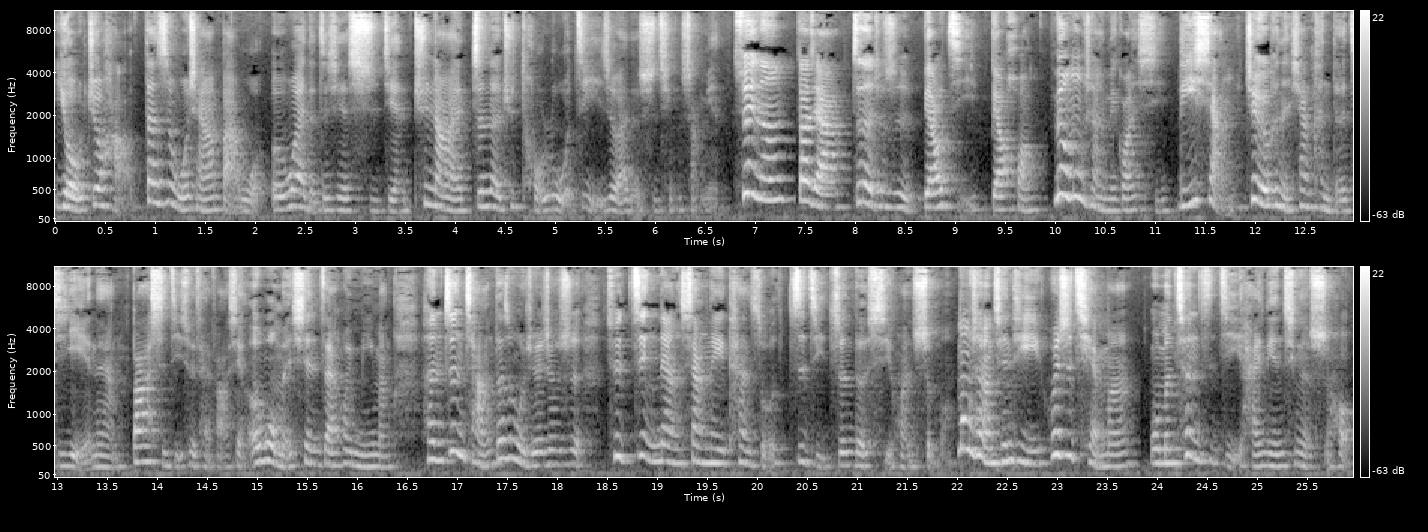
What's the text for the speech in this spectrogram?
有就好。但是我想要把我额外的这些时间去拿来真的去投入我自己热爱的事情上面。所以呢，大家真的就是不要急，不要慌，没有梦想也没关系。理想就有可能像肯德基爷爷那样，八十几岁才发现，而我们现在会迷茫，很正常。但是我觉得就是去尽量向内探索自己真的喜欢什么，梦想前。提会是钱吗？我们趁自己还年轻的时候，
